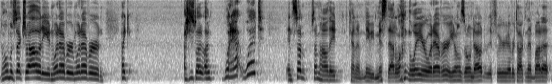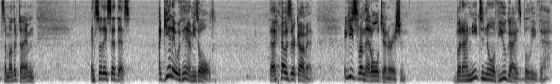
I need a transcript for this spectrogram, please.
homosexuality and whatever and whatever. And like, I just like, what, what? And some somehow they kind of maybe missed that along the way or whatever, you know, zoned out if we were ever talking about it some other time. And, and so they said this I get it with him, he's old. That, that was their comment. He's from that old generation. But I need to know if you guys believe that.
